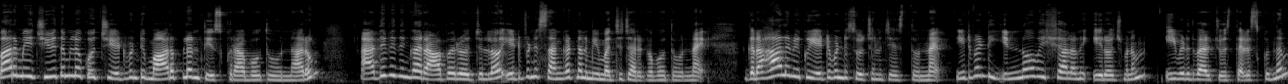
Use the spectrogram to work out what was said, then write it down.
వారు మీ జీవితంలోకి వచ్చి ఎటువంటి మార్పులను తీసుకురాబోతూ ఉన్నారు అదేవిధంగా రాబోయే రోజుల్లో ఎటువంటి సంఘటనలు మీ మధ్య జరగబోతూ ఉన్నాయి గ్రహాలు మీకు ఎటువంటి సూచనలు చేస్తున్నాయి? ఇటువంటి ఎన్నో విషయాలను ఈ రోజు మనం ఈ వీడియో ద్వారా చూసి తెలుసుకుందాం.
